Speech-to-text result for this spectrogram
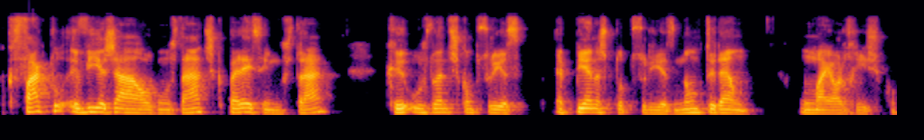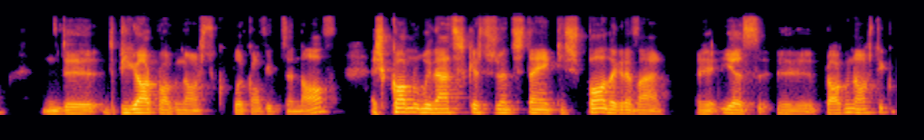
Porque, de facto, havia já alguns dados que parecem mostrar que os doentes com psoríase, apenas pela psoríase, não terão um maior risco de, de pior prognóstico pela Covid-19. As comorbilidades que estes doentes têm é que lhes pode agravar esse eh, prognóstico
